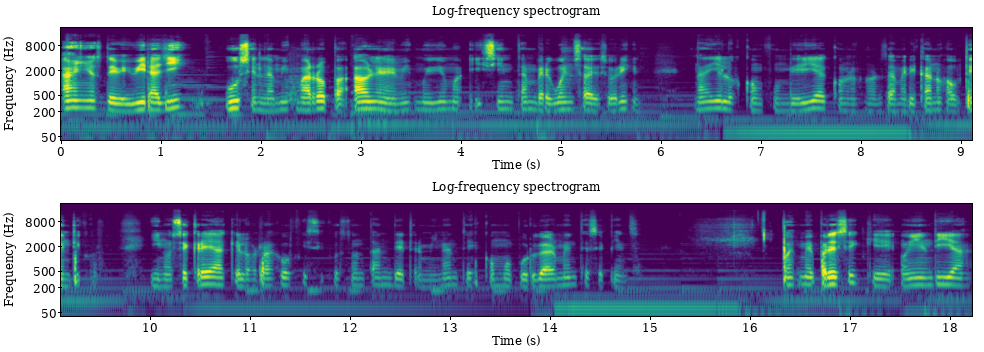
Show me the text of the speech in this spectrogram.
años de vivir allí, usen la misma ropa, hablen el mismo idioma y sientan vergüenza de su origen Nadie los confundiría con los norteamericanos auténticos, y no se crea que los rasgos físicos son tan determinantes como vulgarmente se piensa. Pues me parece que hoy en día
